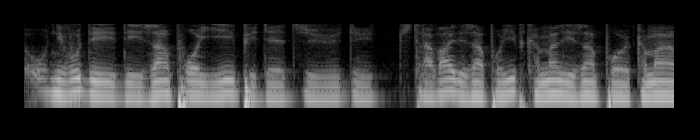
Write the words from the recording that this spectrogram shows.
au niveau des, employés puis du, travail des employés puis comment les employés comment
